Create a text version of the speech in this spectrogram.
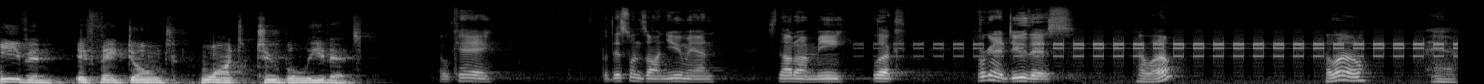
even if they don't want to believe it. Okay. But this one's on you, man. It's not on me. Look, if we're gonna do this. Hello? Hello? Man,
